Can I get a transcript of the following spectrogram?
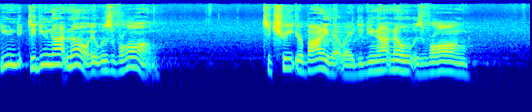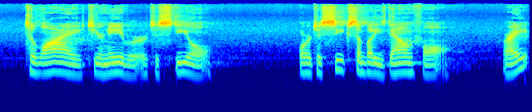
You, did you not know it was wrong to treat your body that way? Did you not know it was wrong to lie to your neighbor or to steal or to seek somebody's downfall? Right?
